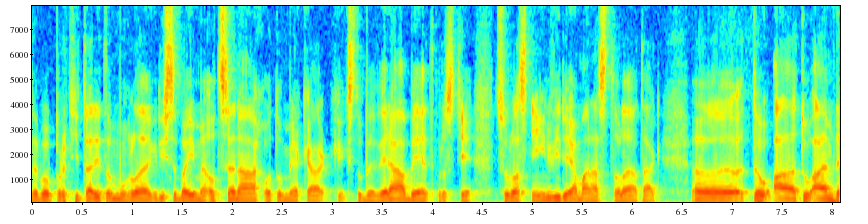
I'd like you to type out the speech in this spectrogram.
nebo proti tady tomuhle, když se bavíme o cenách, o tom, jak, jak se to bude vyrábět, prostě co vlastně Nvidia má na stole a tak, uh, tu, a, tu AMD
